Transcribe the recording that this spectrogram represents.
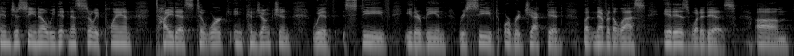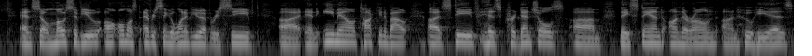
And just so you know, we didn't necessarily plan Titus to work in conjunction with Steve, either being received or rejected, but nevertheless, it is what it is. Um, and so, most of you, almost every single one of you, have received uh, an email talking about uh, Steve, his credentials. Um, they stand on their own on who he is.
